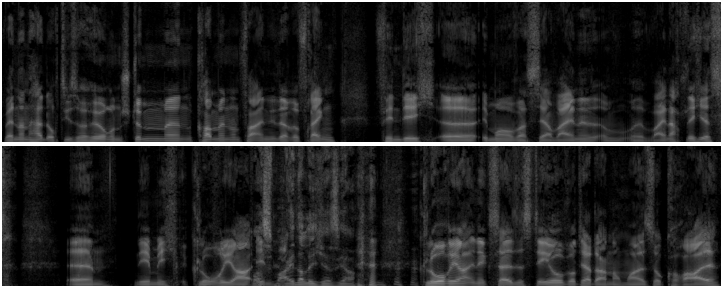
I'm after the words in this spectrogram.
wenn dann halt auch diese höheren Stimmen kommen und vor allem der Refrain, finde ich äh, immer was sehr weine, äh, Weihnachtliches. Ähm, nämlich Gloria Was in, Weinerliches, ja. Gloria in Excelsis Deo wird ja dann nochmal so choral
